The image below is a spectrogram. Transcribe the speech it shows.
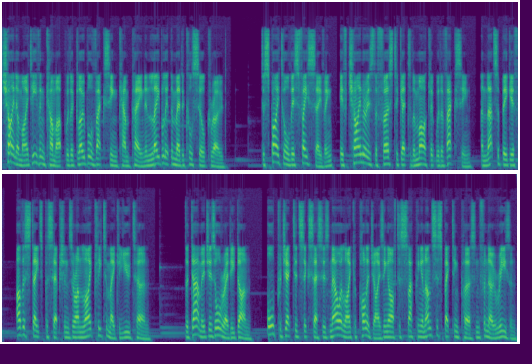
China might even come up with a global vaccine campaign and label it the medical Silk Road. Despite all this face saving, if China is the first to get to the market with a vaccine, and that's a big if, other states' perceptions are unlikely to make a U turn. The damage is already done. All projected successes now are like apologizing after slapping an unsuspecting person for no reason.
